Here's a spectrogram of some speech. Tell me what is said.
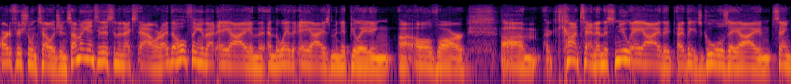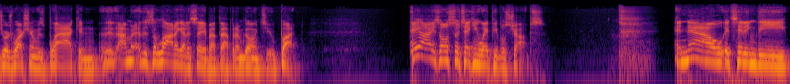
artificial intelligence. I'm going to get into this in the next hour. Right? The whole thing about AI and the and the way that AI is manipulating uh, all of our um, content and this new AI that I think it's Google's AI and saying George Washington was black and I'm, there's a lot I got to say about that, but I'm going to. But AI is also taking away people's jobs. And now it's hitting the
